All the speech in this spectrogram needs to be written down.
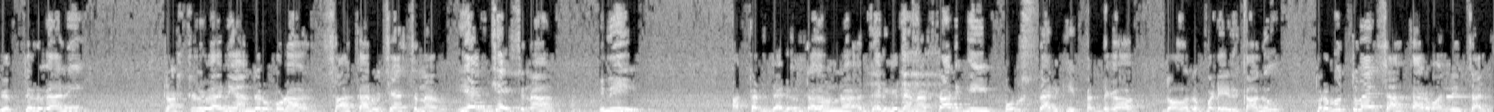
వ్యక్తులు కానీ ట్రస్టులు కానీ అందరూ కూడా సహకారం చేస్తున్నారు. ఏం చేసినా ఇది అక్కడ జరుగుతూ ఉన్న జరిగిన నష్టానికి పొడుస్తానికి పెద్దగా దోహదపడేది కాదు. ప్రభుత్వమే సహకారం అందించాలి.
